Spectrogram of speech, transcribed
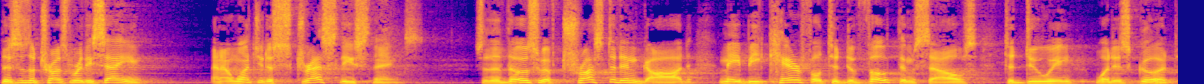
This is a trustworthy saying, and I want you to stress these things so that those who have trusted in God may be careful to devote themselves to doing what is good.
